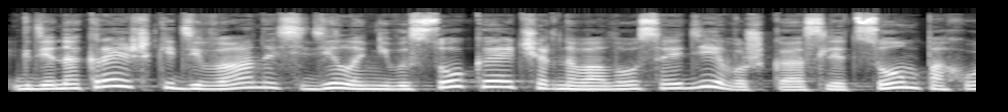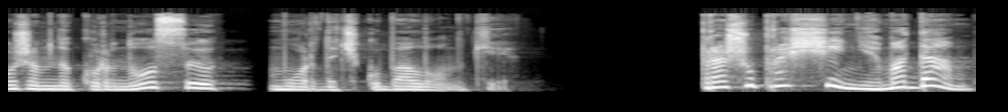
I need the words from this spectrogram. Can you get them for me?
где на краешке дивана сидела невысокая черноволосая девушка с лицом, похожим на курносую мордочку баллонки. «Прошу прощения, мадам!»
